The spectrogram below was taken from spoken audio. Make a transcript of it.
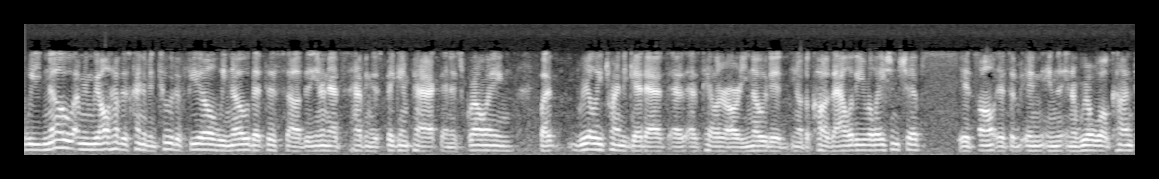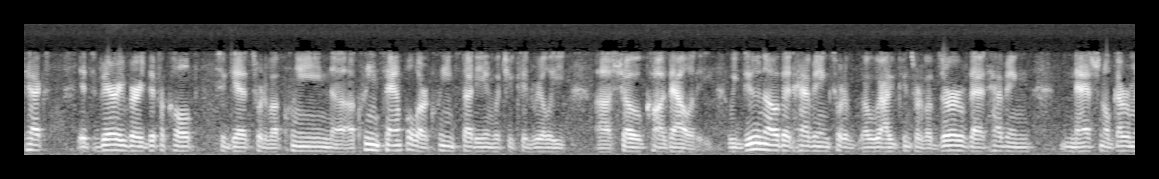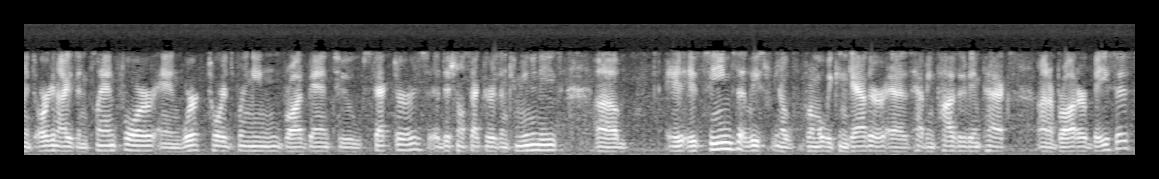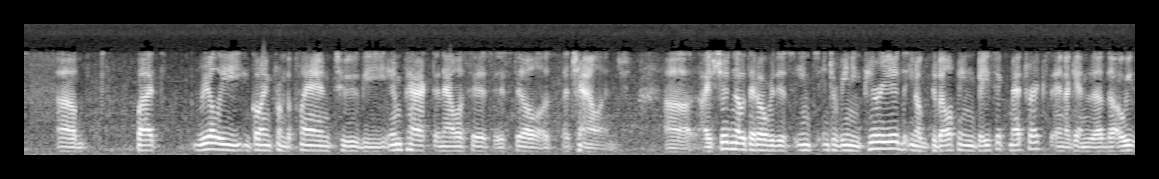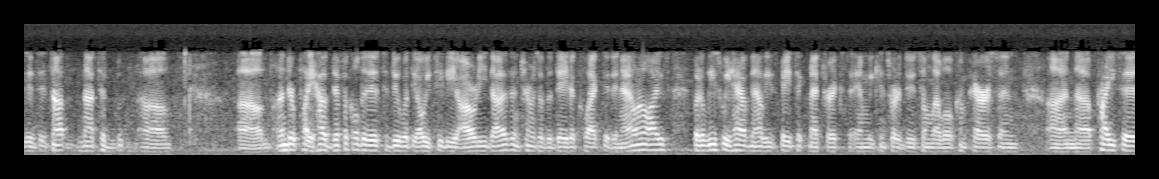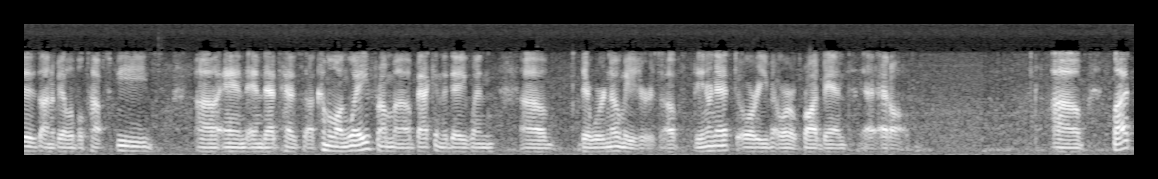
we know, I mean, we all have this kind of intuitive feel. We know that this, uh, the internet's having this big impact and it's growing, but really trying to get at, as, Taylor already noted, you know, the causality relationships. It's all, it's in, a real world context, it's very, very difficult to get sort of a clean, uh, a clean sample or a clean study in which you could really uh, show causality. We do know that having sort of, uh, I can sort of observe that having national governments organize and plan for and work towards bringing broadband to sectors, additional sectors and communities. Um, it, it, seems, at least you know, from what we can gather, as having positive impacts on a broader basis. Um, but really, going from the plan to the impact analysis is still a, a challenge. Uh, I should note that over this in intervening period, you know, developing basic metrics, and again, the, the it's not not to uh, uh, underplay how difficult it is to do what the OECD already does in terms of the data collected and analyzed, but at least we have now these basic metrics, and we can sort of do some level of comparison on uh, prices, on available top speeds, uh, and and that has uh, come a long way from back in the day when there were no measures of the internet or even or broadband at all. Uh, but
